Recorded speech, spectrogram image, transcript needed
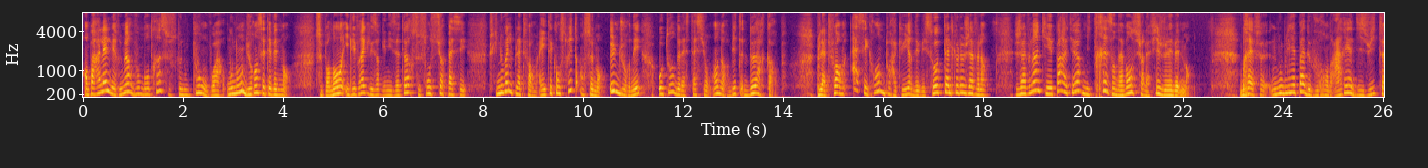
En parallèle, les rumeurs vont bon train sur ce que nous pourrons voir ou non durant cet événement. Cependant, il est vrai que les organisateurs se sont surpassés, puisqu'une nouvelle plateforme a été construite en seulement une journée autour de la station en orbite de Harcorp. Plateforme assez grande pour accueillir des vaisseaux tels que le Javelin. Javelin qui est par ailleurs mis très en avant sur la fiche de l'événement. Bref, n'oubliez pas de vous rendre à Réa 18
